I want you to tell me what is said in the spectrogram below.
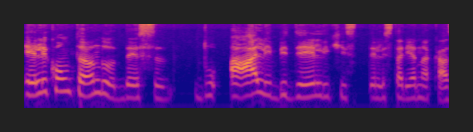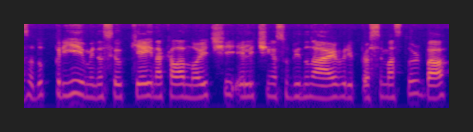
ele contando desse, do álibi dele, que ele estaria na casa do primo e não sei o que, e naquela noite ele tinha subido na árvore para se masturbar.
